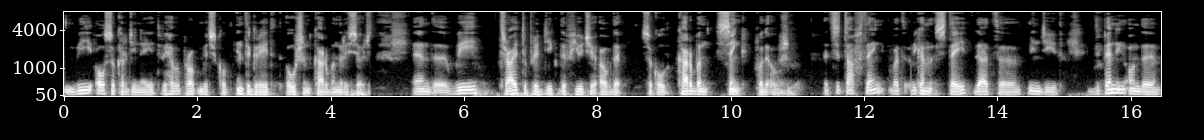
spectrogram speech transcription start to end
we also coordinate. We have a program which is called Integrated Ocean Carbon Research. And uh, we try to predict the future of the so called carbon sink for the ocean. It's a tough thing, but we can state that uh, indeed, depending on the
